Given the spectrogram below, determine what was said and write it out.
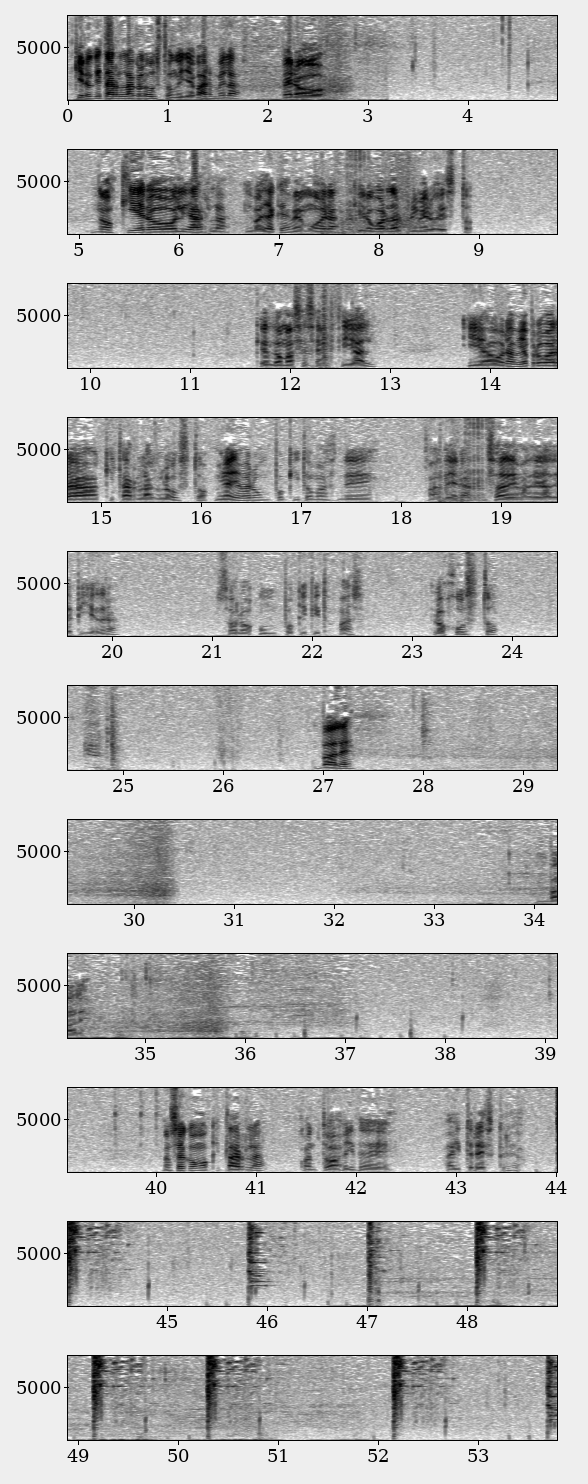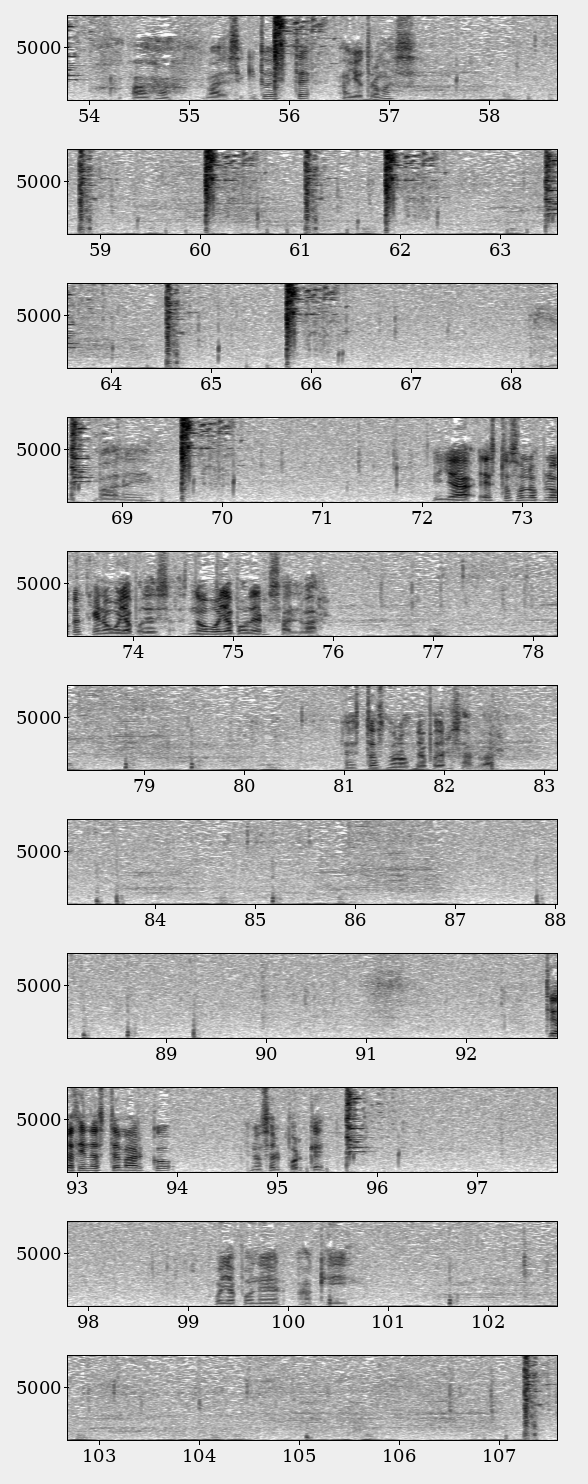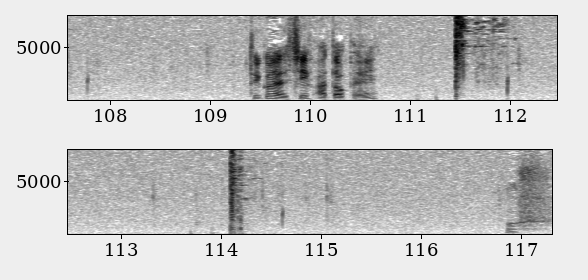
Quiero quitar la glowstone y llevármela, pero... No quiero liarla y vaya que me muera. Quiero guardar primero esto que es lo más esencial. Y ahora voy a probar a quitar la glowstone. Me voy a llevar un poquito más de madera, o sea, de madera de piedra. Solo un poquitito más. Lo justo. Vale. Vale. No sé cómo quitarla. ¿Cuánto hay de...? Hay tres, creo. Vale, si quito este, hay otro más. Mm, vale. Y ya estos son los bloques que no voy a poder no voy a poder salvar. Estos no los voy a poder salvar. Estoy haciendo este marco, no sé el por qué. Voy a poner aquí Estoy con el shift a tope, ¿eh? Uf.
